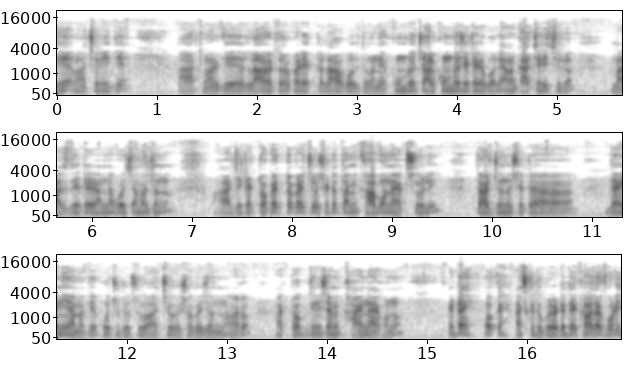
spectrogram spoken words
দিয়ে মাছের দিয়ে। আর তোমার গিয়ে লাউয়ের তরকারি, একটা লাউ বলতে মানে কুমড়ো, চাল কুমড়ো যেটাকে বলে, আমার গাছেরই ছিল। মাছ দিয়ে রান্না করেছে আমার জন্য। আর যেটা টকের তরকারি ছিল, সেটা তো আমি খাব না অ্যাকচুয়ালি তার জন্য সেটা দেয়নি আমাকে, কচু টচু আছে ওই সবের জন্য আরও আর টক জিনিস আমি খাই না এখনও এটাই ওকে আজকে দুপুরে এটা দিয়ে খাওয়া দাওয়া করি।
